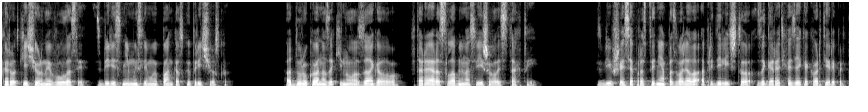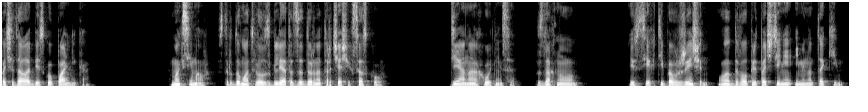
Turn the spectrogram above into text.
Короткие черные волосы сбили с немыслимую панковскую прическу. Одну руку она закинула за голову, вторая расслабленно свешивалась с тахты. Сбившаяся простыня позволяла определить, что загорать хозяйка квартиры предпочитала без купальника. Максимов с трудом отвел взгляд от задорно торчащих сосков. «Диана охотница», – вздохнул он. Из всех типов женщин он отдавал предпочтение именно таким.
